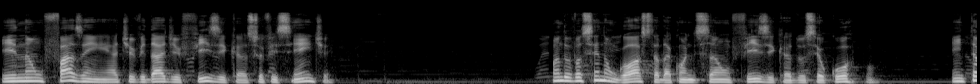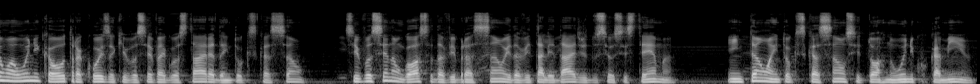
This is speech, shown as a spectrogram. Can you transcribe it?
e não fazem atividade física suficiente. Quando você não gosta da condição física do seu corpo, então a única outra coisa que você vai gostar é da intoxicação. Se você não gosta da vibração e da vitalidade do seu sistema, então a intoxicação se torna o único caminho.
